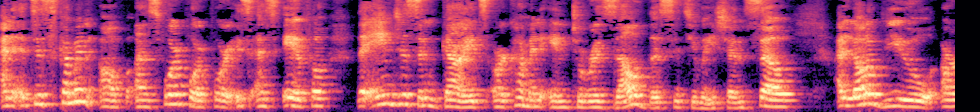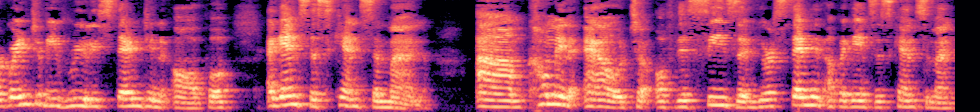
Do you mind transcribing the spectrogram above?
And it is coming up as 444. It's as if the angels and guides are coming in to resolve the situation. So a lot of you are going to be really standing up against this cancer man. Um, coming out of this season, you're standing up against this cancer man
